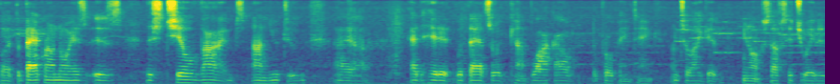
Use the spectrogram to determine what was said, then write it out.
But the background noise is this chill vibes on YouTube. I uh, had to hit it with that so it kind of block out the propane tank until I get you know stuff situated.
